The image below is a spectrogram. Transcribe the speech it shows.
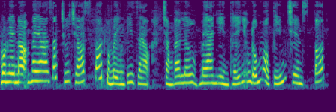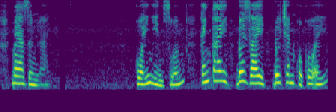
một ngày nọ, Maya dắt chú chó Spot của mình đi dạo. Chẳng bao lâu, Maya nhìn thấy những đốm màu tím trên Spot. Maya dừng lại. Cô ấy nhìn xuống, cánh tay, đôi giày, đôi chân của cô ấy,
